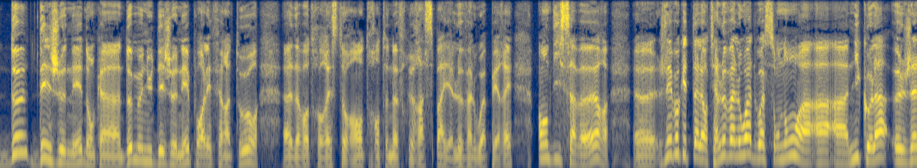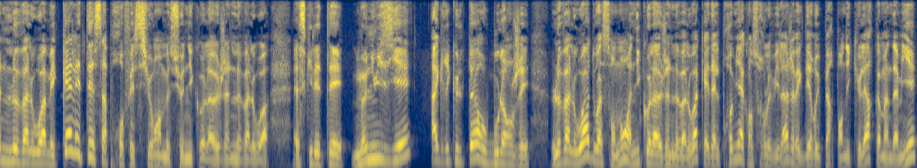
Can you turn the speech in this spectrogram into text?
deux déjeuners, donc un deux menus déjeuner pour aller faire un tour euh, dans votre restaurant 39 rue Raspail à Levallois-Perret, Andy Saveur. Euh, je l'évoquais tout à l'heure, tiens, Levallois doit son nom à, à, Nicolas Eugène Levallois. Mais quelle était sa profession, hein, monsieur Nicolas Eugène Levallois? Est-ce qu'il était menuisier, agriculteur ou boulanger. Levallois doit son nom à Nicolas Eugène Levallois qui a été le premier à construire le village avec des rues perpendiculaires comme un damier.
